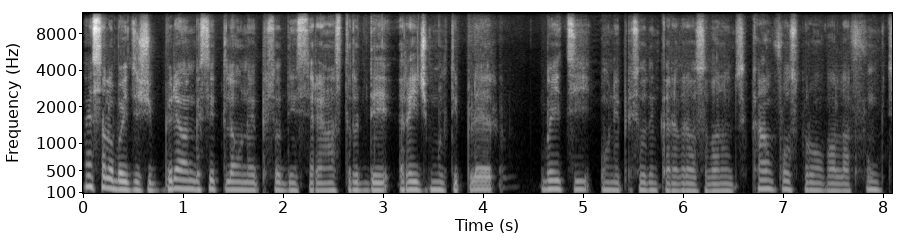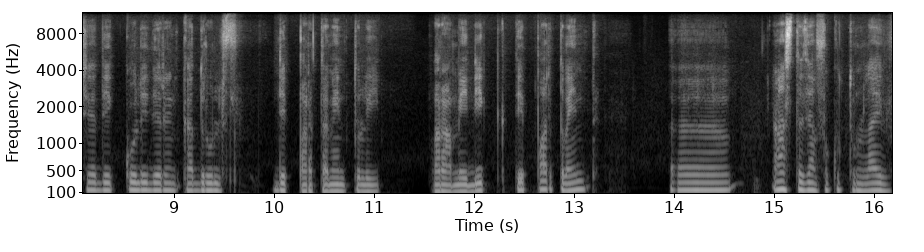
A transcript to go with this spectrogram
Hai salut băieții și bine am găsit la un episod din seria noastră de Rage Multiplayer. Băieții, un episod în care vreau să vă anunț că am fost promovat la funcția de colider în cadrul departamentului paramedic departament. Uh, astăzi am făcut un live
